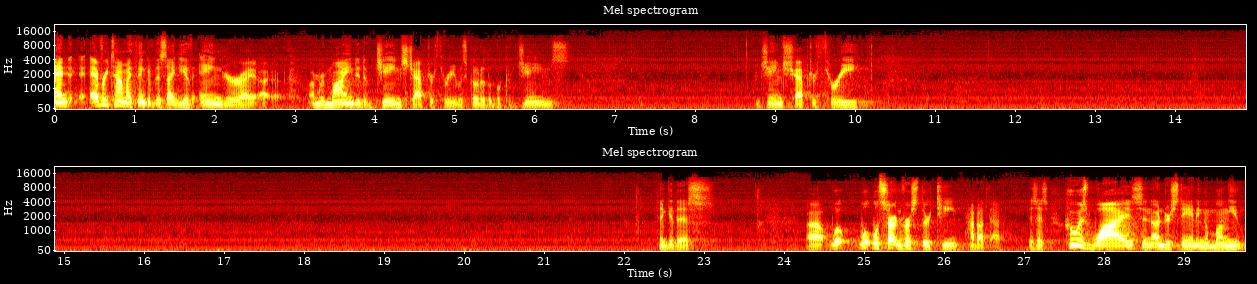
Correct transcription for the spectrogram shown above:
and every time I think of this idea of anger, I, I, am reminded of James chapter 3. Let's go to the book of James. James chapter 3. Think of this. Uh, we'll, we'll start in verse 13. How about that? It says, Who is wise and understanding among you?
